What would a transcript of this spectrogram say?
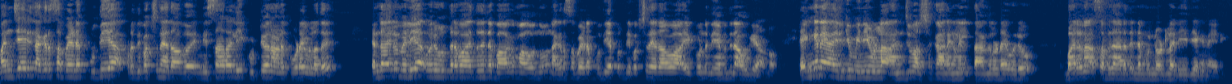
മഞ്ചേരി നഗരസഭയുടെ പുതിയ പ്രതിപക്ഷ നേതാവ് നിസാർ അലി കുട്ടിയോനാണ് കൂടെയുള്ളത് എന്തായാലും വലിയ ഒരു ഉത്തരവാദിത്തത്തിന്റെ ഭാഗമാവുന്നു. നഗരസഭയുടെ പുതിയ പ്രതിപക്ഷ നേതാവ് ആയിക്കൊണ്ട് നിയമത്തിനാവുകയാണല്ലോ. എങ്ങനെയായിരിക്കും ഇനിയുള്ള അഞ്ചു വർഷക്കാലങ്ങളിൽ താങ്കളുടെ ഒരു ഭരണ സംവിധാനത്തിന്റെ മുന്നോട്ടുള്ള രീതി എങ്ങനെയായിരിക്കും?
